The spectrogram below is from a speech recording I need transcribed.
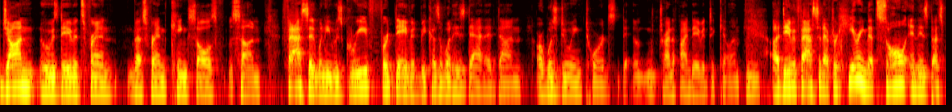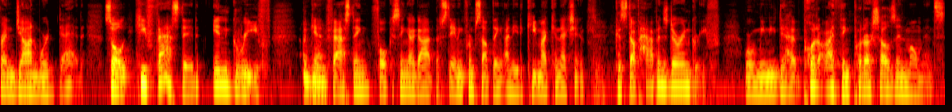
John, who was David's friend, best friend, King Saul's son, fasted when he was grieved for David because of what his dad had done or was doing towards Da- trying to find David to kill him. Uh, David fasted after hearing that Saul and his best friend John were dead. So he fasted in grief. Again, mm-hmm. fasting, focusing on God, abstaining from something. I need to keep my connection because stuff happens during grief where we need to have put, I think, put ourselves in moments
